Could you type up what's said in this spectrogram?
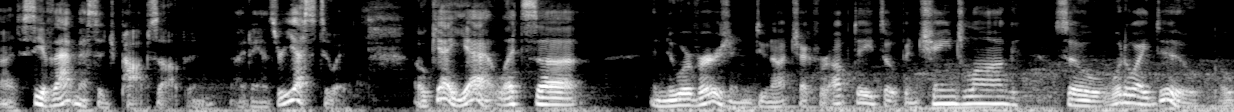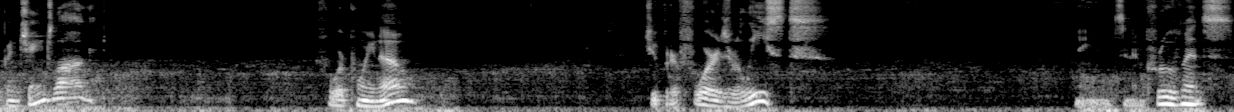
uh, to see if that message pops up. And I'd answer yes to it. Okay, yeah, let's uh, a newer version. Do not check for updates. Open changelog. So what do I do? Open changelog. 4.0. Jupyter 4 is released. Maintenance and improvements.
